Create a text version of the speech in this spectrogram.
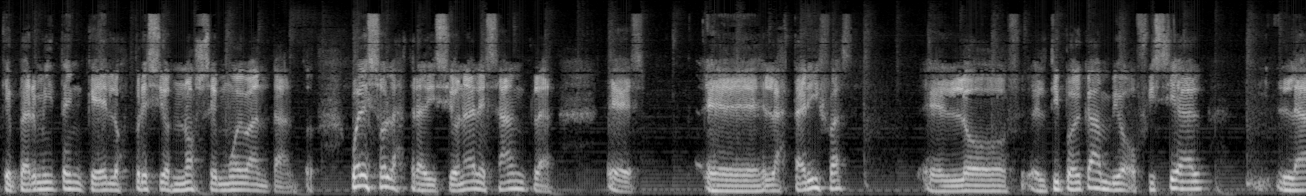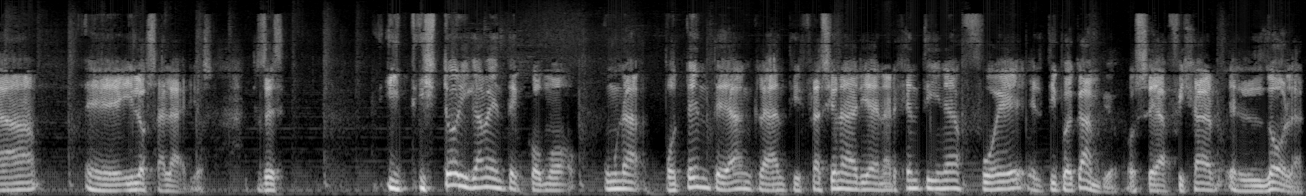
que permiten que los precios no se muevan tanto. ¿Cuáles son las tradicionales anclas? Es eh, las tarifas, eh, los, el tipo de cambio oficial, la, eh, y los salarios. Entonces, históricamente como una potente ancla antiinflacionaria en Argentina fue el tipo de cambio, o sea, fijar el dólar.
